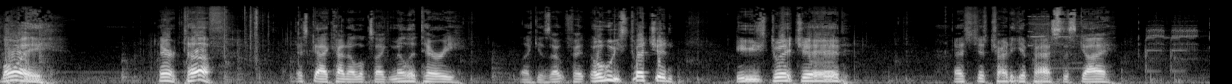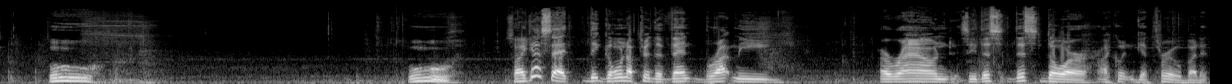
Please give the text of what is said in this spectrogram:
Boy, they're tough. This guy kind of looks like military, like his outfit. Oh, he's twitching. He's twitching. Let's just try to get past this guy. Ooh. Ooh. So I guess that going up through the vent brought me around. See, this this door I couldn't get through, but it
